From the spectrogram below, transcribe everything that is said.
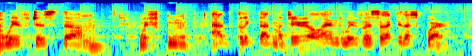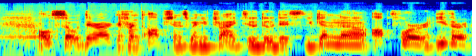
we've just um, we've mm, add clicked that material and we've uh, selected a square. Also, there are different options when you try to do this. You can uh, opt for either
